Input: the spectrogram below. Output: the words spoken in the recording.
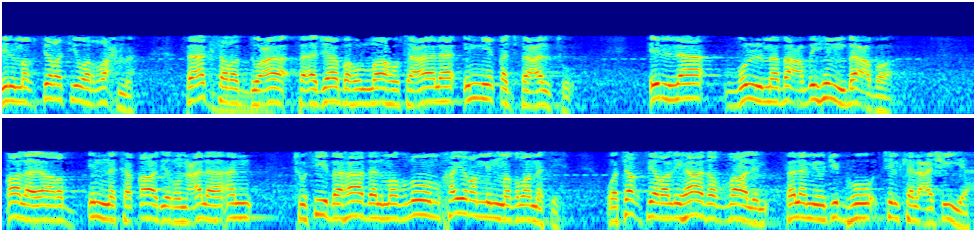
بالمغفرة والرحمة فأكثر الدعاء فأجابه الله تعالى إني قد فعلت إلا ظلم بعضهم بعضا. قال يا رب إنك قادر على أن تثيب هذا المظلوم خيرا من مظلمته وتغفر لهذا الظالم فلم يجبه تلك العشية.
